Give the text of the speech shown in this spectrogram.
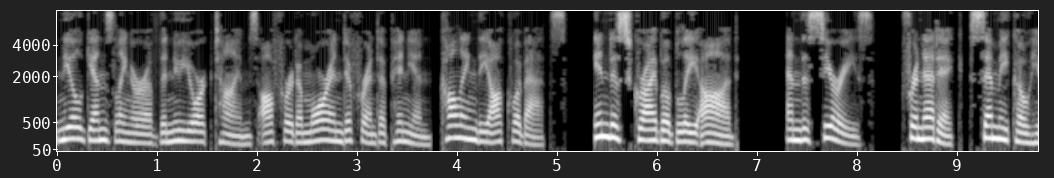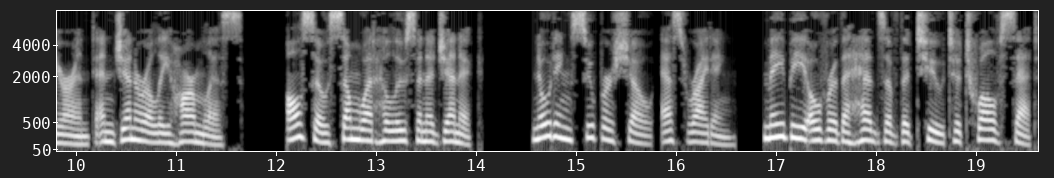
Neil Genzlinger of The New York Times offered a more indifferent opinion, calling the Aquabats indescribably odd, and the series frenetic, semi-coherent, and generally harmless, also somewhat hallucinogenic, noting Super Show's writing may be over the heads of the 2 to 12 set,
